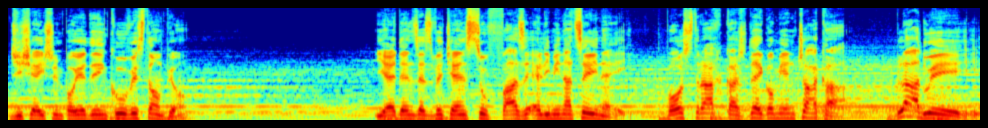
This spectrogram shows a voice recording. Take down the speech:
W dzisiejszym pojedynku wystąpią jeden ze zwycięzców fazy eliminacyjnej, postrach każdego mięczaka, Bladwin.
